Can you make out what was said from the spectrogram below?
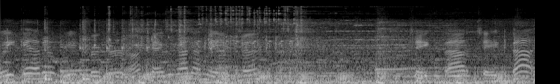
We get a re-trigger? Okay, we got a mansion. Take that, take that.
